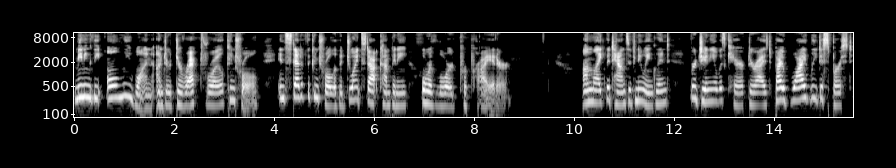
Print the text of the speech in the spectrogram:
meaning the only one under direct royal control instead of the control of a joint stock company or lord proprietor. Unlike the towns of New England, Virginia was characterized by widely dispersed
